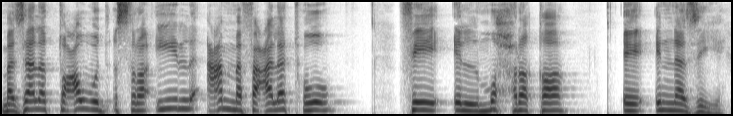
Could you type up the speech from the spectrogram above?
ما زالت تعوض إسرائيل عما فعلته في المحرقة النازية.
